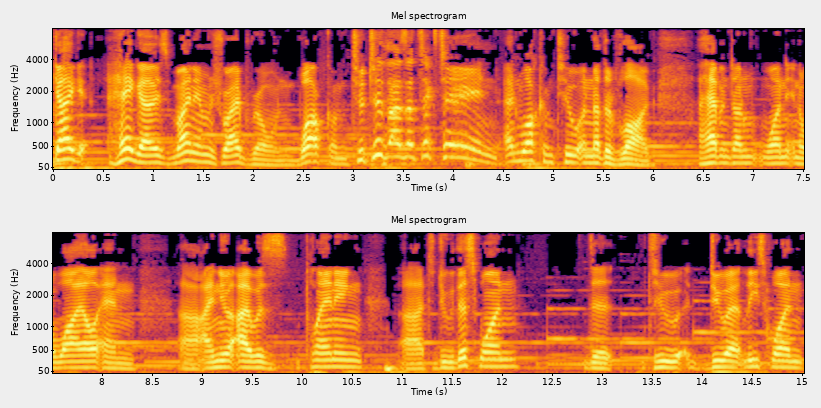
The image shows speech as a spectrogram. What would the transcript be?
Hey guys, my name is Rybro and welcome to 2016 and welcome to another vlog. I haven't done one in a while and uh, I knew I was planning uh, to do this one, to, to do at least one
